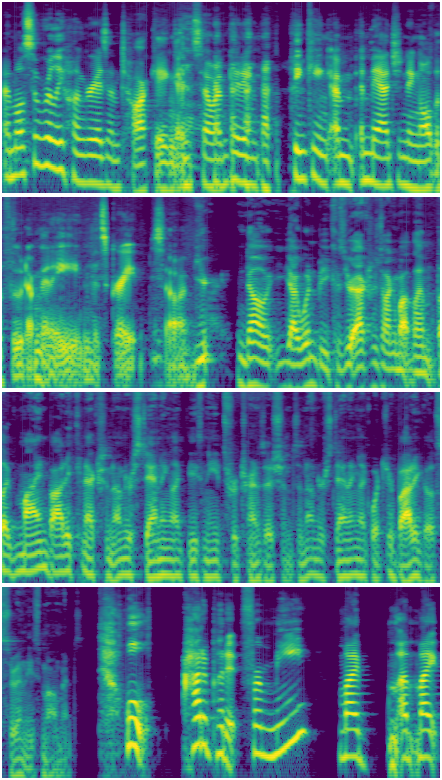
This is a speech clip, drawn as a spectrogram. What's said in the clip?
I'm also really hungry as I'm talking and so I'm getting thinking I'm imagining all the food I'm going to eat and it's great. So I'm you no yeah, i wouldn't be because you're actually talking about like, like mind body connection understanding like these needs for transitions and understanding like what your body goes through in these moments Well, how to put it? For me, my my, my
